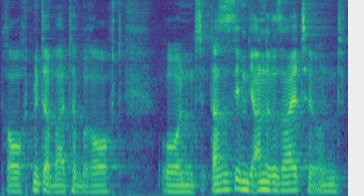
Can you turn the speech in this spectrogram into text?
braucht, Mitarbeiter braucht. Und das ist eben die andere Seite. Und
